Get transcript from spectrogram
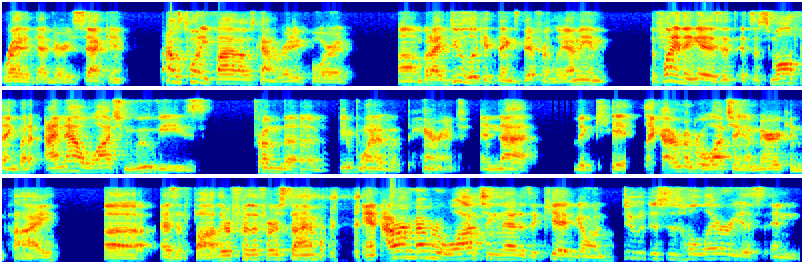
right at that very second. When I was 25, I was kind of ready for it. Um, but I do look at things differently. I mean, the funny thing is, it's, it's a small thing, but I now watch movies from the viewpoint of a parent and not the kid. Like I remember watching American Pie uh, as a father for the first time, and I remember watching that as a kid, going, "Dude, this is hilarious." And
